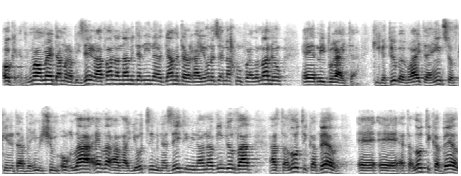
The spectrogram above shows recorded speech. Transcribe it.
אוקיי, אז הגמרא אומרת, אמר רבי זרע, אף אנא נמי תנינא, גם את הרעיון הזה אנחנו כבר למדנו אה, מברייתא. כי כתוב בברייתא, אין סופקין את הארבעים משום עורלה, אלא על היוצא מן הזיתים מן הענבים בלבד. אז אתה לא תקבל, אה, אה, אתה לא תקבל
